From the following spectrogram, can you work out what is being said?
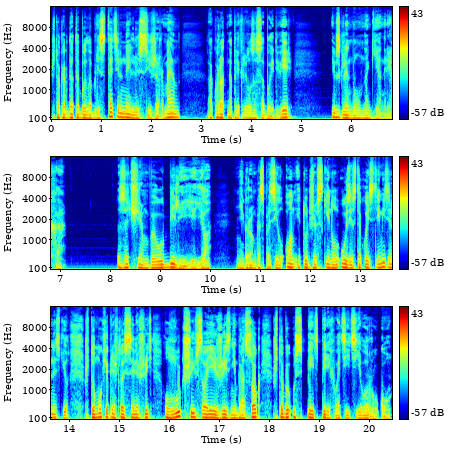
что когда-то было блистательной Люси Жермен, аккуратно прикрыл за собой дверь и взглянул на Генриха. «Зачем вы убили ее?» — негромко спросил он и тут же вскинул Узи с такой стремительностью, что Мухе пришлось совершить лучший в своей жизни бросок, чтобы успеть перехватить его руку.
